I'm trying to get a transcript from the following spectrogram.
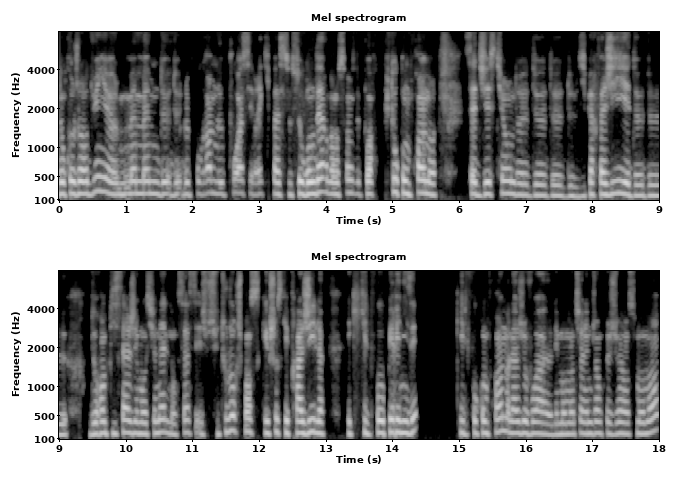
Donc aujourd'hui, même, même le programme Le Poids, c'est vrai qu'il passe secondaire dans le sens de pouvoir plutôt comprendre cette gestion d'hyperphagie et de, remplissage émotionnel. Donc ça, je suis toujours, je pense, quelque chose qui est fragile et qu'il faut pérenniser, qu'il faut comprendre. Là, je vois les moments challengeants que je vis en ce moment.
